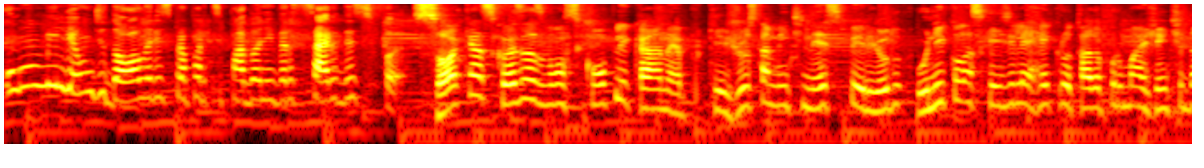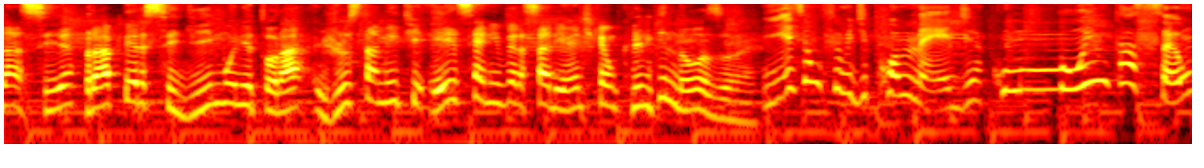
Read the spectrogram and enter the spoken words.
um milhão de dólares para participar do aniversário desse fã. Só que as coisas vão se complicar, né? Porque justamente nesse período, o Nicolas Cage ele é recrutado por uma agente da CIA para perseguir e monitorar justamente esse aniversariante que é um criminoso criminoso, né? E esse é um filme de comédia com muita ação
